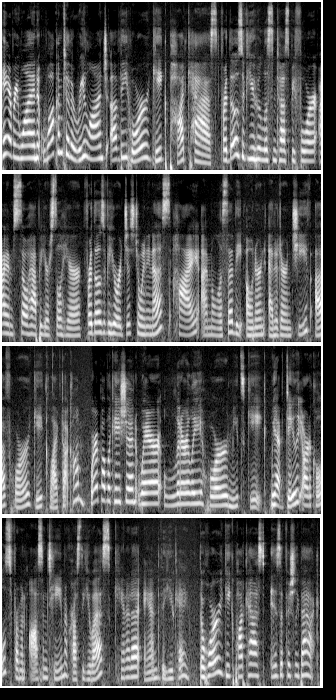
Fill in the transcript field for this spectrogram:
Hey everyone, welcome to the relaunch of the Horror Geek podcast. For those of you who listened to us before, I am so happy you're still here. For those of you who are just joining us, hi, I'm Melissa, the owner and editor in chief of HorrorGeekLife.com. We're a publication where literally horror meets geek. We have daily articles from an awesome team across the US, Canada, and the UK. The Horror Geek podcast is officially back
